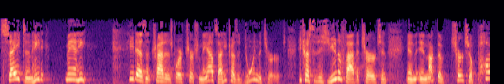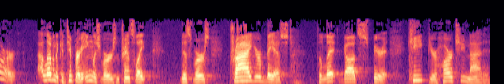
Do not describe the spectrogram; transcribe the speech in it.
Satan, he, man, he, he doesn't try to destroy the church from the outside. He tries to join the church. He tries to disunify the church and, and, and knock the church apart. I love in the contemporary English version translate this verse, try your best to let God's Spirit keep your hearts united.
